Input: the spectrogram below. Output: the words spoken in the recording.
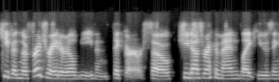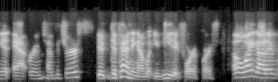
keep it in the refrigerator, it'll be even thicker. So she does recommend like using it at room temperatures, d- depending on what you need it for, of course. Oh my god, I'm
